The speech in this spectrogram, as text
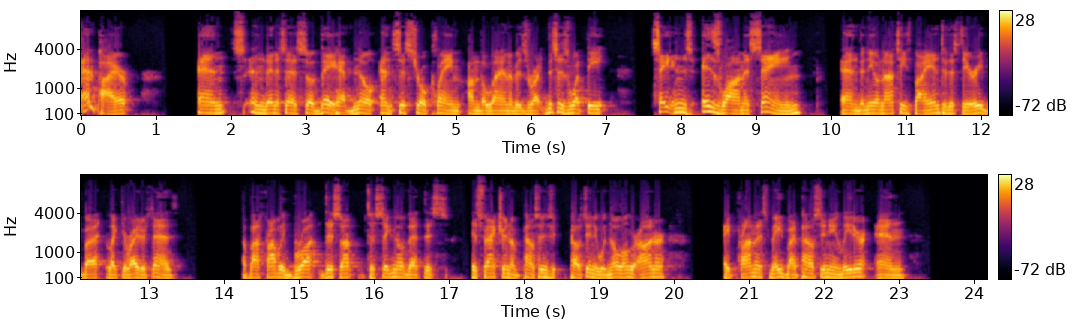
Empire And, and then it says, so they have no ancestral claim on the land of Israel. This is what the Satan's Islam is saying. And the neo Nazis buy into this theory, but like the writer says, Abbas probably brought this up to signal that this his faction of Palestinians, would no longer honor a promise made by a Palestinian leader and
